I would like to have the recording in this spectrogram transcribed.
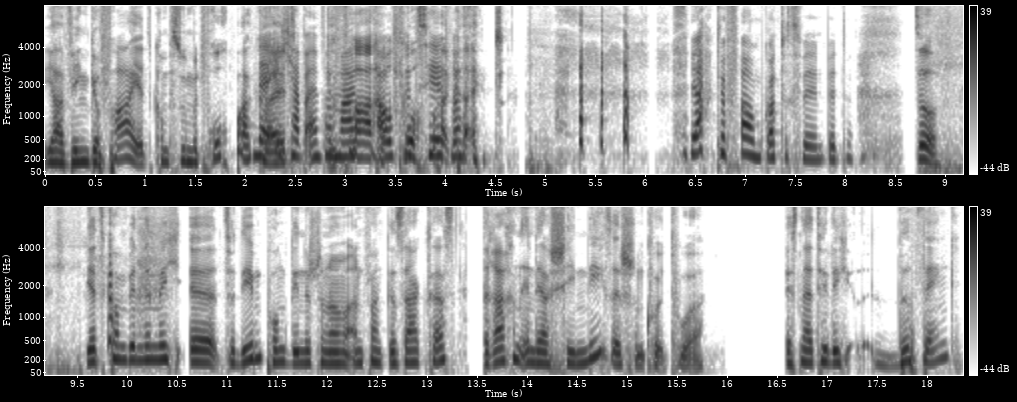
Ja, wegen Gefahr. Jetzt kommst du mit Fruchtbarkeit. Ne, ich habe einfach Gefahr, mal aufgezählt, was. Ja, Gefahr, um Gottes Willen, bitte. So, jetzt kommen wir nämlich äh, zu dem Punkt, den du schon am Anfang gesagt hast. Drachen in der chinesischen Kultur ist natürlich the thing.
